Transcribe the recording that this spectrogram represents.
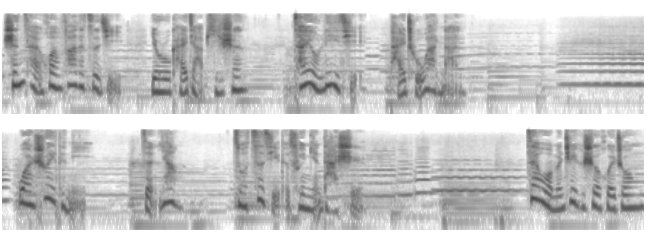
神采焕发的自己犹如铠甲披身，才有力气排除万难。晚睡的你，怎样做自己的催眠大师？在我们这个社会中，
